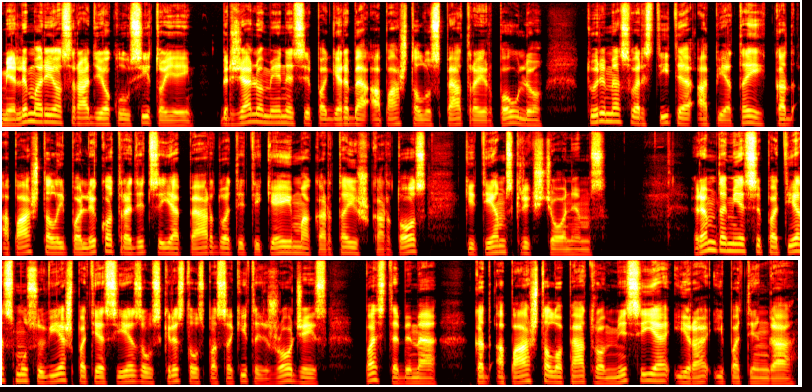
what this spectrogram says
Mėly Marijos radio klausytojai, Birželio mėnesį pagerbę apaštalus Petrą ir Paulių, turime svarstyti apie tai, kad apaštalai paliko tradiciją perduoti tikėjimą karta iš kartos kitiems krikščionėms. Remdamiesi paties mūsų viešpaties Jėzaus Kristaus pasakytais žodžiais, pastebime, kad apaštalo Petro misija yra ypatinga.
